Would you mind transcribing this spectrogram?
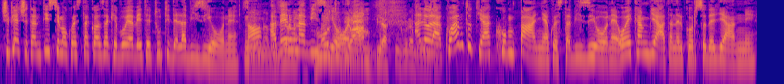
ci piace tantissimo questa cosa che voi avete tutti della visione, Sì, no? una Avere una visione. Molto più ampia sicuramente. Allora, quanto ti accompagna questa visione o è cambiata nel corso degli anni?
